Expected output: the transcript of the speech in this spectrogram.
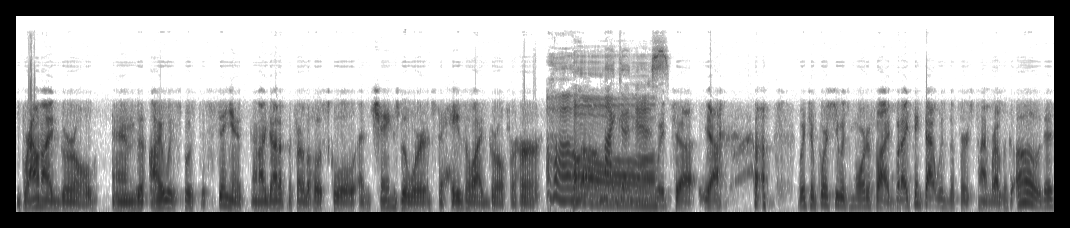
Brown Eyed Girl, and I was supposed to sing it, and I got up in front of the whole school and changed the words to Hazel Eyed Girl for her. Oh, oh. my goodness! Which, uh, yeah. Which of course she was mortified, but I think that was the first time where I was like, "Oh, there's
